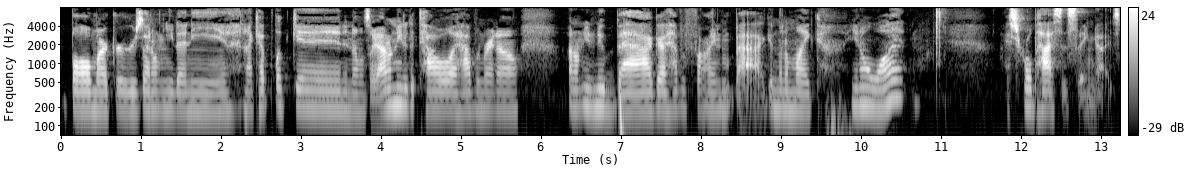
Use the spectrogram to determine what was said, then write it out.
ball markers. I don't need any. And I kept looking and I was like, I don't need a towel. I have one right now. I don't need a new bag. I have a fine bag. And then I'm like, you know what? I scroll past this thing, guys.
